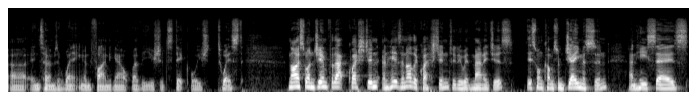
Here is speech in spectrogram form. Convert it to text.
uh, in terms of waiting and finding out whether you should stick or you should twist. Nice one, Jim, for that question. And here's another question to do with managers. This one comes from Jameson, and he says,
